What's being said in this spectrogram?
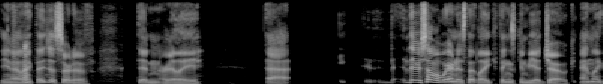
you know, like they just sort of didn't really. Uh, there's some awareness that like things can be a joke, and like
